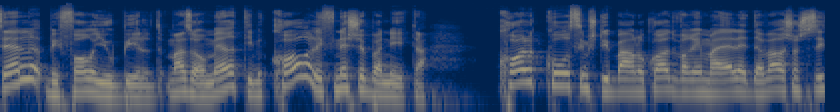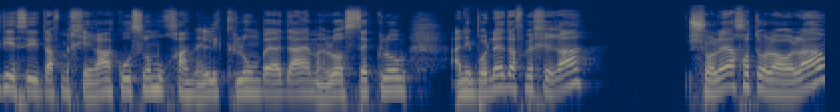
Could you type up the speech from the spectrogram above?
sell before you build. מה זה אומר? תמכור לפני שבנית. כל קורסים שדיברנו, כל הדברים האלה, דבר ראשון שעשיתי, עשיתי דף מכירה, הקורס לא מוכן, אין לי כלום בידיים, אני לא עושה כלום. אני בונה דף מכירה, שולח אותו לעולם,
